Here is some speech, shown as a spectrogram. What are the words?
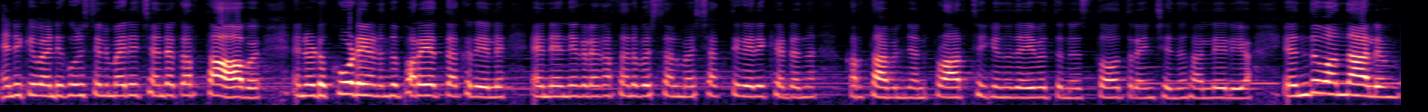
എനിക്ക് വേണ്ടി കുരിശിൽ മരിച്ച എന്റെ കർത്താവ് എന്നോട് കൂടെയാണെന്ന് പറയത്തക്കരയിൽ എന്നെ നിങ്ങളെ കർത്താവിന്റെ പരിസ്ഥലമായി ശക്തീകരിക്കട്ടെന്ന് കർത്താവിൽ ഞാൻ പ്രാർത്ഥിക്കുന്നു. ദൈവത്തിന് സ്തോത്രം ചെയ്യുന്നു. ഹല്ലേലൂയ. എന്തു വന്നാലും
